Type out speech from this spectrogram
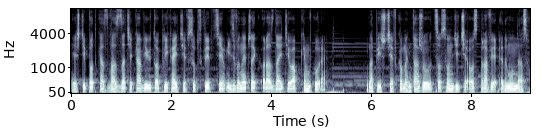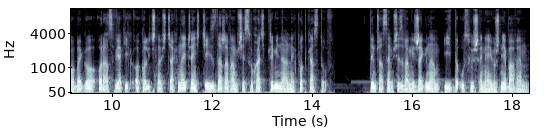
jeśli podcast Was zaciekawił, to klikajcie w subskrypcję i dzwoneczek oraz dajcie łapkę w górę. Napiszcie w komentarzu, co sądzicie o sprawie Edmunda Słabego oraz w jakich okolicznościach najczęściej zdarza Wam się słuchać kryminalnych podcastów. Tymczasem się z Wami żegnam i do usłyszenia już niebawem.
